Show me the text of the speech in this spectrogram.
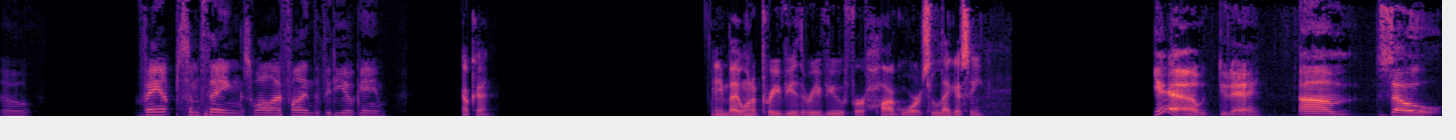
So, vamp some things while I find the video game. Okay. Anybody want to preview the review for Hogwarts Legacy? Yeah, we do that. Um, so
